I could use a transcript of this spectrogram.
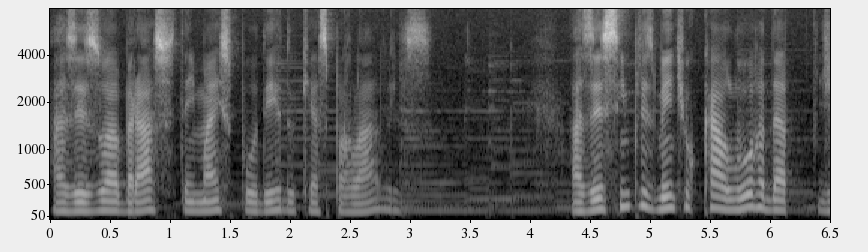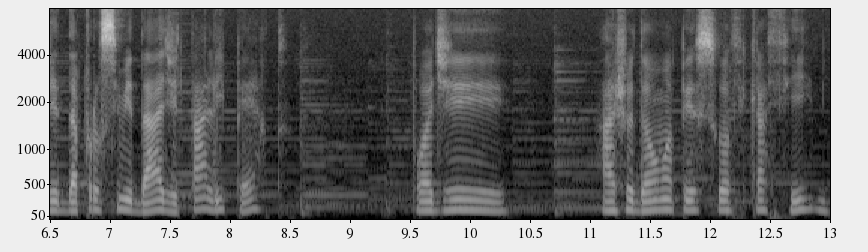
Às vezes o abraço tem mais poder do que as palavras. Às vezes simplesmente o calor da, de, da proximidade estar tá ali perto pode ajudar uma pessoa a ficar firme.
